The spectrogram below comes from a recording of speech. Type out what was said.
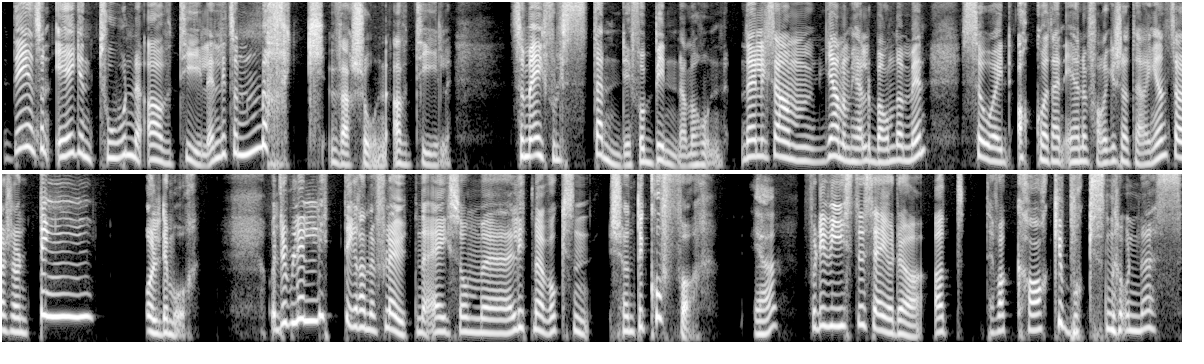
det er en sånn egen tone av TIL, en litt sånn mørk versjon av TIL, som jeg fullstendig forbinder med hun. Det er liksom, Gjennom hele barndommen min så jeg akkurat den ene fargesjatteringen, så er det sånn ding! Oldemor. Og det ble litt grann flaut når jeg som eh, litt mer voksen skjønte hvorfor. Ja. For det viste seg jo da at det var kakeboksen hennes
